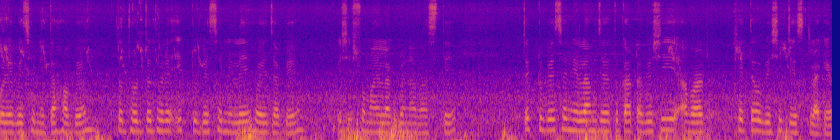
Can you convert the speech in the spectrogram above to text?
করে বেছে নিতে হবে। তো ধৈর্য ধরে একটু বেছে নিলেই হয়ে যাবে। বেশি সময় লাগবে না বাঁচতে তো একটু বেছে নিলাম, যেহেতু কাটা বেশি, আবার খেতেও বেশি টেস্ট লাগে।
